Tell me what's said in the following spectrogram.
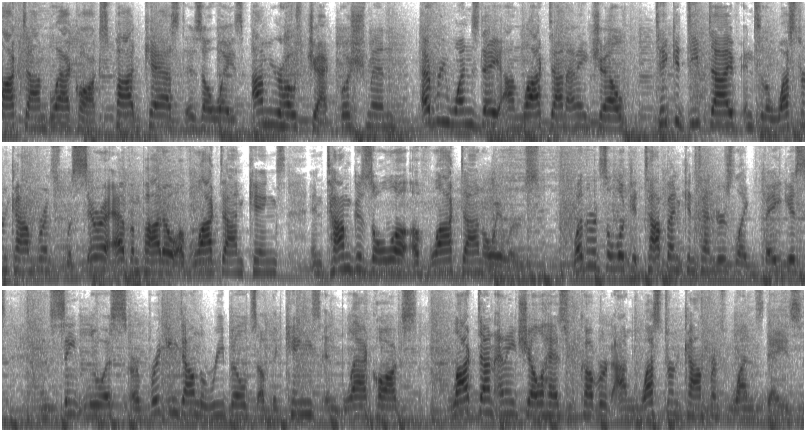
Locked On Blackhawks podcast. As always, I'm your host, Jack Bushman. Every Wednesday on Locked On NHL, take a deep dive into the Western Conference with Sarah Avampato of Locked On Kings and Tom Gazzola of Locked On Oilers. Whether it's a look at top end contenders like Vegas and St. Louis or breaking down the rebuilds of the Kings and Blackhawks, Locked On NHL has you covered on Western Conference Wednesdays.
